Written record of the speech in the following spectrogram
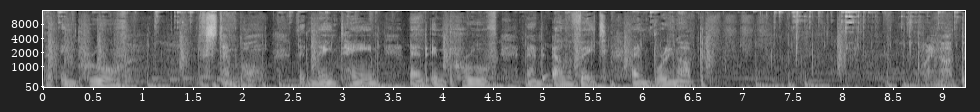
that improve this temple, that maintain and improve and elevate and bring up, bring up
